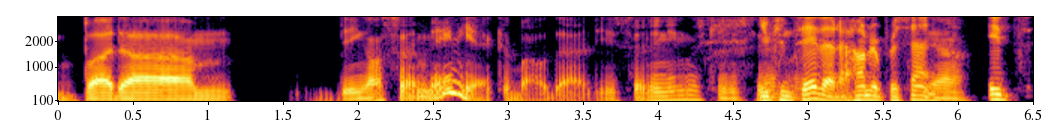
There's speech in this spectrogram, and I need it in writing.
but um being also a maniac about that. You said in English, can you say? you can say that 100% Yeah. it's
